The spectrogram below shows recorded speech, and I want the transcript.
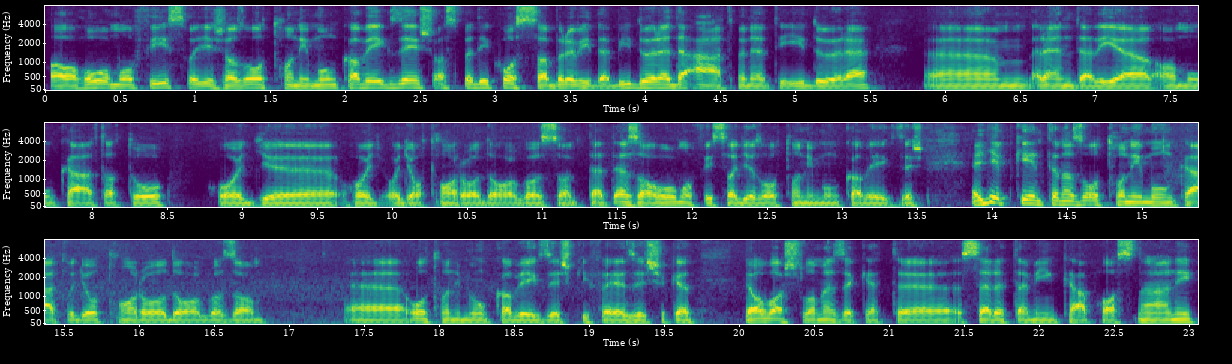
a home office, vagyis az otthoni munkavégzés, az pedig hosszabb, rövidebb időre, de átmeneti időre rendeli el a munkáltató, hogy, hogy, hogy otthonról dolgozzon. Tehát ez a home office, vagy az otthoni munkavégzés. Egyébként én az otthoni munkát, hogy otthonról dolgozom, otthoni munkavégzés kifejezéseket javaslom, ezeket eh, szeretem inkább használni.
